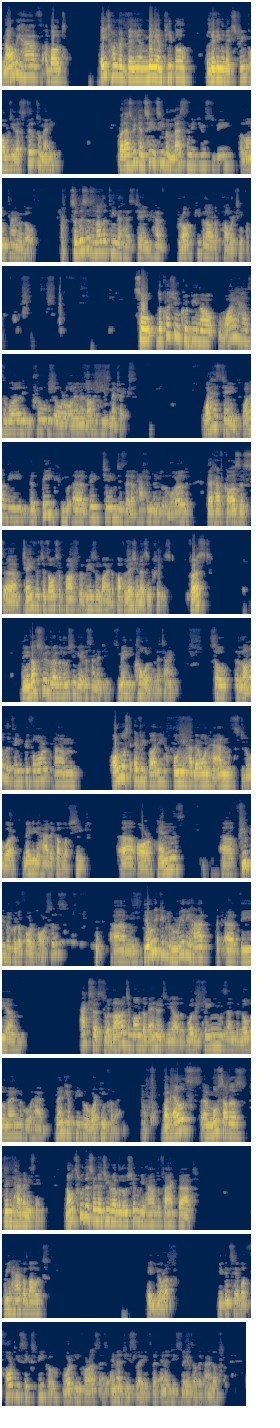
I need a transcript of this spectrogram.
Now we have about 800 billion million people living in extreme poverty. That's still too many. But as we can see, it's even less than it used to be a long time ago. So this is another thing that has changed. We have brought people out of poverty. So the question could be now, why has the world improved overall in a lot of these metrics? What has changed? What are the, the big, uh, big changes that have happened into the world that have caused this uh, change, which is also part of the reason why the population has increased? First, the Industrial Revolution gave us energy. It's mainly coal at the time. So a lot of the things before, um, almost everybody only had their own hands to do work. Maybe they had a couple of sheep uh, or hens. Uh, few people could afford horses. Um, the only people who really had uh, the um, access to a large amount of energy were the kings and the noblemen who had plenty of people working for them. But else, uh, most others didn't have anything. Now, through this energy revolution, we have the fact that we have about, in Europe, you can say about 46 people working for us as energy slaves. That energy slaves are the kind of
